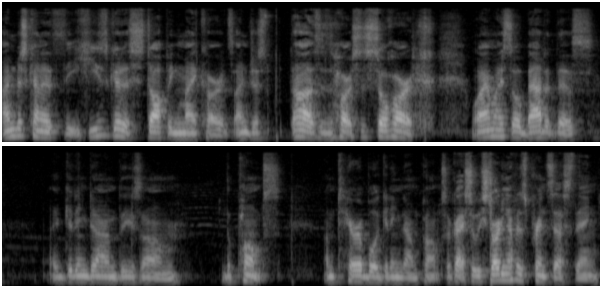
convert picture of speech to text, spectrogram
I'm just kind of... Th he's good at stopping my cards. I'm just... Ah, oh, this is hard. This is so hard. Why am I so bad at this? At getting down these, um... The pumps. I'm terrible at getting down pumps. Okay, so he's starting off his princess thing.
